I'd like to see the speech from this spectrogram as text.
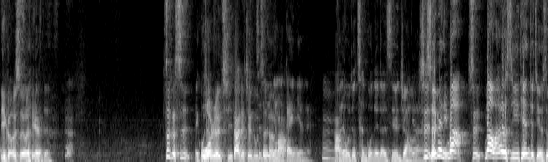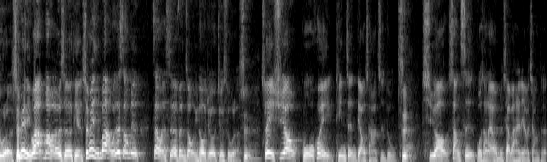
一个二十二天，对，这个是哎国人期待的监督制衡吗？概念呢。嗯。啊？反正我就撑过那段时间就好了，是随便你骂，是。骂完二十一天就结束了，随便你骂，骂完二十二天，随便你骂，我在上面站完十二分钟以后就结束了。是。所以需要国会听证调查制度，是。需要上次国昌来我们下半汉聊讲的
